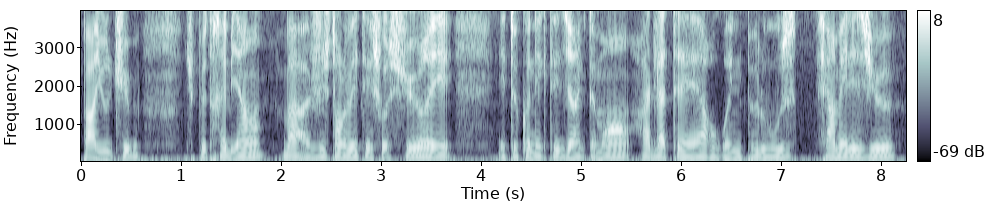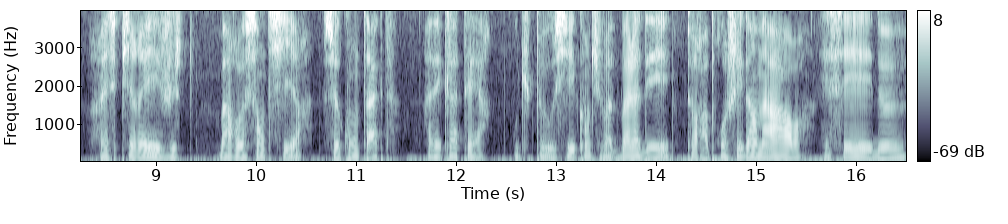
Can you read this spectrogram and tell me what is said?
par YouTube, tu peux très bien bah, juste enlever tes chaussures et, te connecter directement à de la terre ou à une pelouse. Fermer les yeux, respirer et juste bah, ressentir ce contact avec la terre. Ou tu peux aussi, quand tu vas te balader, te rapprocher d'un arbre, essayer de,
